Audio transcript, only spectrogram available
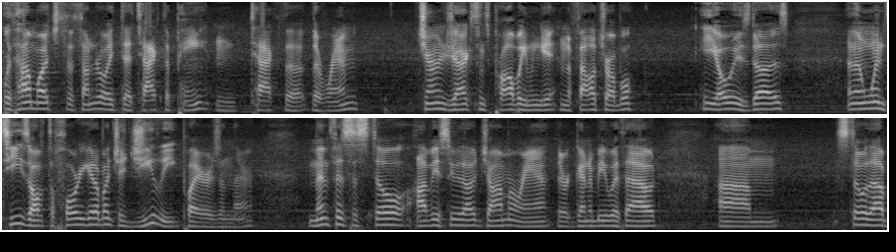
With how much the Thunder like to attack the paint and attack the, the rim, Jaren Jackson's probably going to get into foul trouble. He always does. And then once he's off the floor, you get a bunch of G League players in there. Memphis is still obviously without Ja Morant. They're going to be without um, still without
